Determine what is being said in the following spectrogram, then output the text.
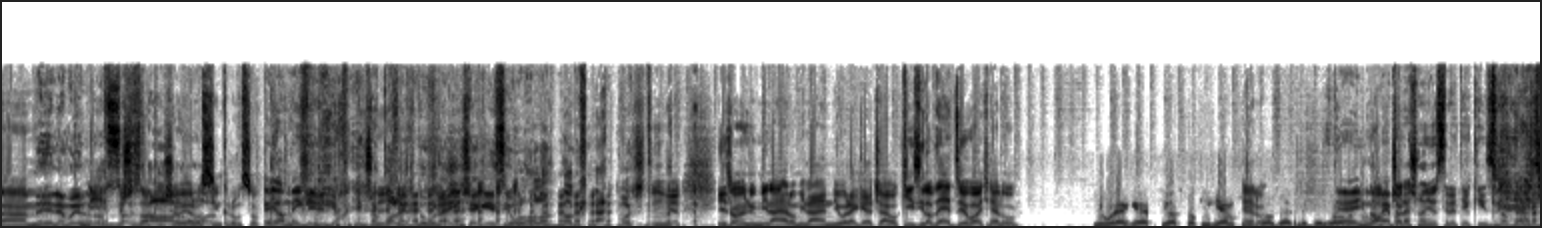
Um, Ne, nem olyan nem, rossz és az apja se olyan rossz szinkron szó. Ja, még. És a palettórái is egész jól haladnak. Hát most Igen. Itt van velünk Milán, hello Milán, jó reggel, ciao. Kézilabda edző vagy, hello? Jó reggelt, sziasztok! Igen, jó, Na, mert Balázs nagyon szereti a kézilabdát.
